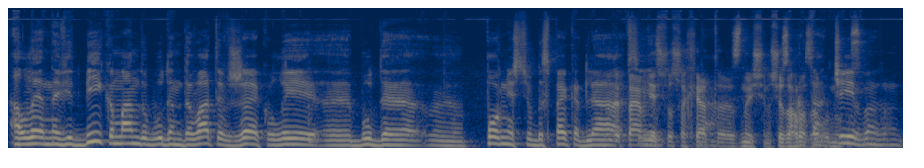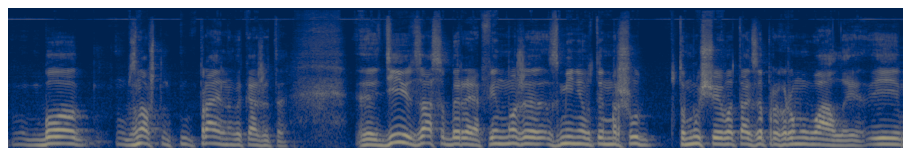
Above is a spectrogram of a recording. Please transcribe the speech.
але на відбій команду будемо давати вже коли буде повністю безпека для Буде певність, що шахет знищено, що загроза так, чи, бо знову ж правильно ви кажете, діють засоби РЕП. Він може змінювати маршрут, тому що його так запрограмували. І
